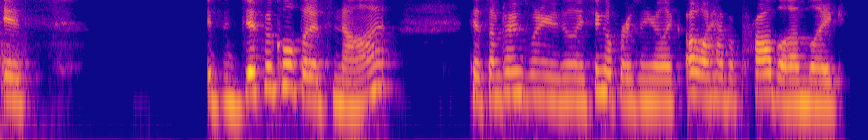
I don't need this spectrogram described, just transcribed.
it's it's difficult, but it's not. Because sometimes when you're the only single person, you're like, oh, I have a problem. Like,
